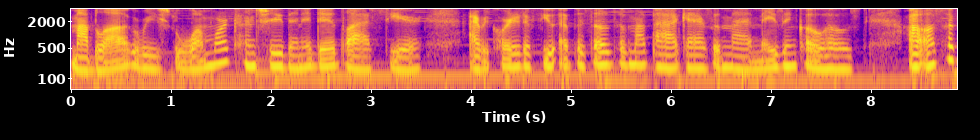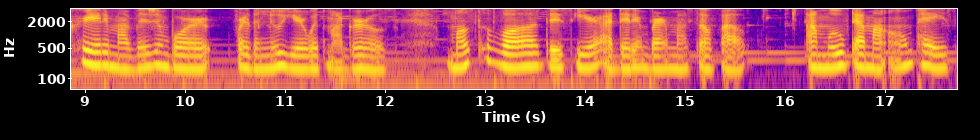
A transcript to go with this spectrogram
My blog reached one more country than it did last year. I recorded a few episodes of my podcast with my amazing co host. I also created my vision board for the new year with my girls. Most of all, this year I didn't burn myself out. I moved at my own pace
